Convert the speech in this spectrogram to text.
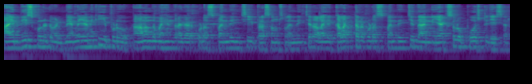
ఆయన తీసుకున్నటువంటి నిర్ణయానికి ఇప్పుడు ఆనంద్ మహేంద్ర గారు కూడా స్పందించి ప్రశంసలు అందించారు. అలాగే కలెక్టర్ కూడా స్పందించి దాన్ని ఎక్స్లో పోస్ట్ చేశారు.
